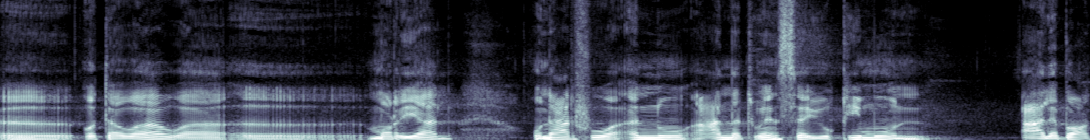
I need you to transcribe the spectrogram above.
أوتاوا ومونريال ونعرفوا أنه عندنا توانسة يقيمون على بعد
